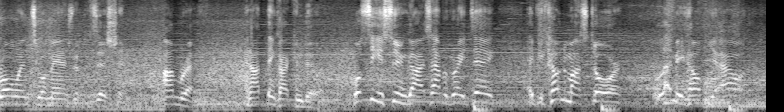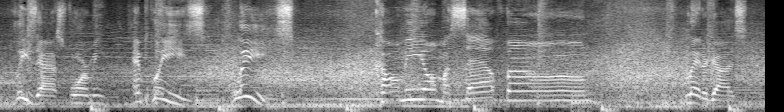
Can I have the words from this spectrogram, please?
roll into a management position. I'm ready, and I think I can do it. We'll see you soon, guys. Have a great day. If you come to my store, let me help you out. Please ask for me, and please, please, Call me on my cell phone. Later, guys.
